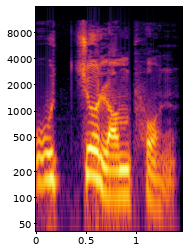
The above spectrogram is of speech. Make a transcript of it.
উচ্চ লম্ফন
